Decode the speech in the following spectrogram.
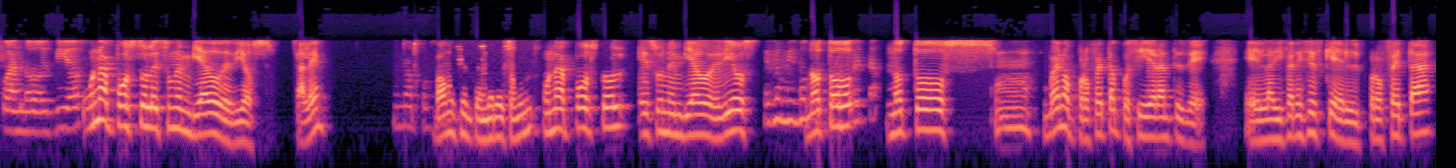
cuando Dios un apóstol es un enviado de Dios, ¿sale? Vamos a entender eso. Un, un apóstol es un enviado de Dios. es lo mismo No que un todo, profeta. no todos, mm, bueno, profeta pues sí era antes de. eh, la diferencia es que el profeta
